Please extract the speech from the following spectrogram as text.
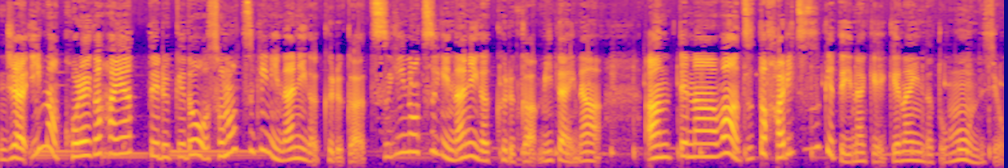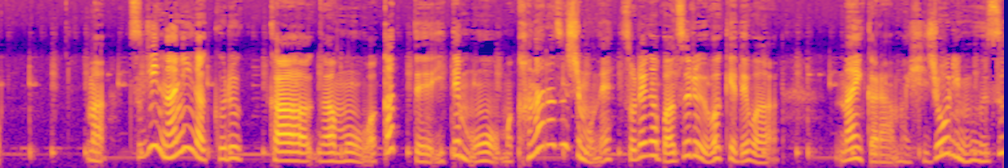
じゃあ今これが流行ってるけど、その次に何が来るか、次の次何が来るかみたいなアンテナはずっと張り続けていなきゃいけないんだと思うんですよ。まあ、次何が来るかがもう分かっていても、まあ、必ずしもね、それがバズるわけではないから、まあ、非常に難し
